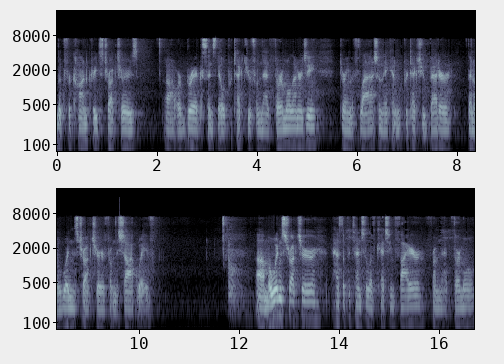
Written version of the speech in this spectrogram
Look for concrete structures uh, or bricks since they will protect you from that thermal energy during the flash and they can protect you better than a wooden structure from the shock wave. Um, a wooden structure has the potential of catching fire from that thermal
